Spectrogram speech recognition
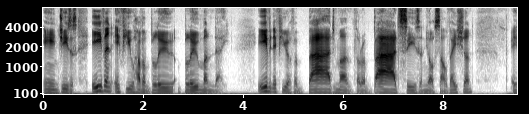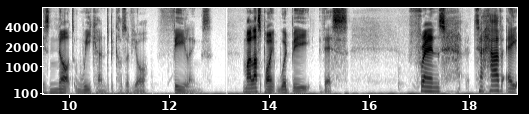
in Jesus. Even if you have a blue blue Monday, even if you have a bad month or a bad season, your salvation is not weakened because of your feelings. My last point would be this. Friends, to have a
